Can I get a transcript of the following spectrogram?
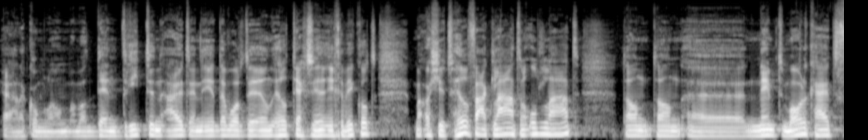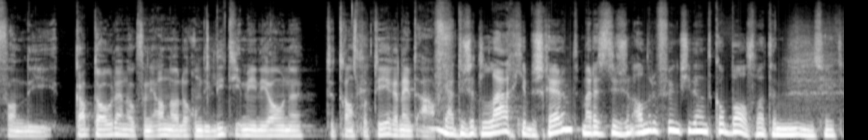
ja, dan komen er allemaal dendrieten uit en dan wordt het heel, heel technisch heel ingewikkeld. Maar als je het heel vaak laat en ontlaat, dan, dan uh, neemt de mogelijkheid van die kathode en ook van die anode om die lithium-ionen te transporteren neemt af. Ja, dus het laagje beschermt, maar dat is dus een andere functie dan het kobalt wat er nu in zit.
